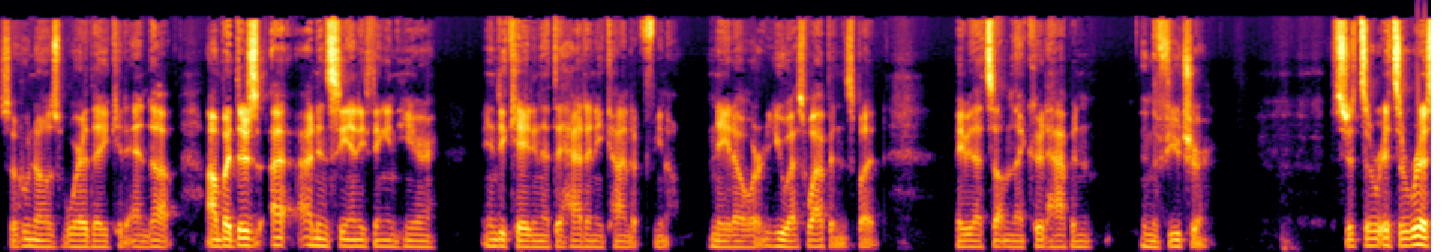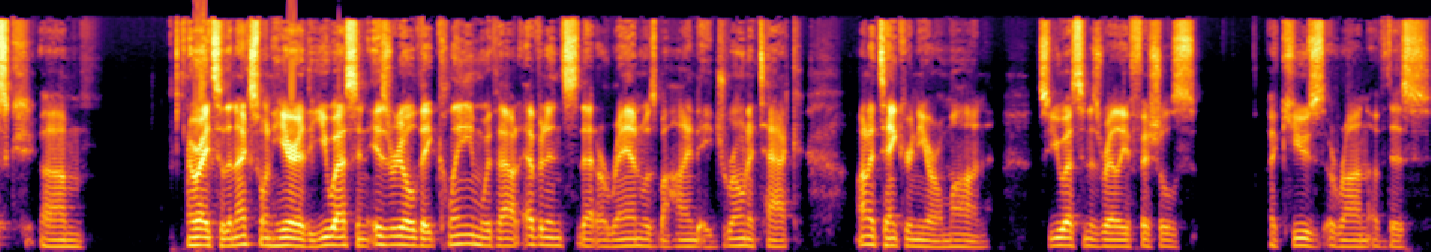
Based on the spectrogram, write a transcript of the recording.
So who knows where they could end up? Uh, but there's I, I didn't see anything in here indicating that they had any kind of you know NATO or U.S. weapons, but maybe that's something that could happen in the future. It's just a it's a risk. Um, all right, so the next one here, the U.S. and Israel they claim without evidence that Iran was behind a drone attack on a tanker near Oman. So U.S. and Israeli officials accused Iran of this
